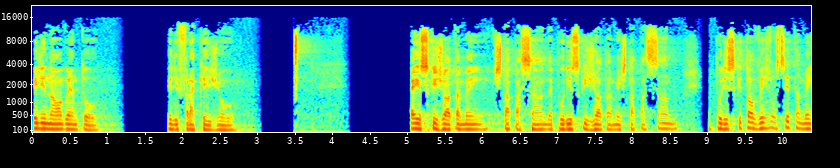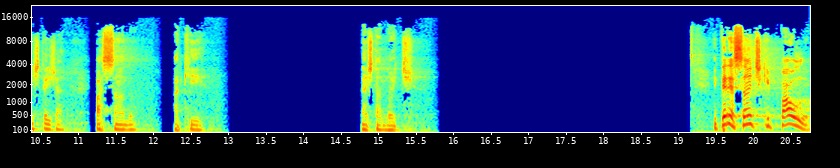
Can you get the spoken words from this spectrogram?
ele não aguentou, ele fraquejou. É isso que Jó também está passando, é por isso que Jó também está passando, é por isso que talvez você também esteja passando aqui, nesta noite. Interessante que Paulo,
